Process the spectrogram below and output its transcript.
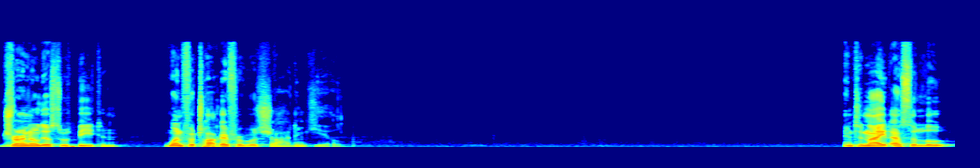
Journalists were beaten. One photographer was shot and killed. And tonight I salute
